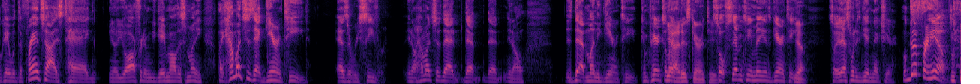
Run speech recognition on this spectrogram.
okay, with the franchise tag, you know, you offered him, you gave him all this money. Like, how much is that guaranteed as a receiver? You know, how much of that that that you know is that money guaranteed compared to Yeah, like it is guaranteed. so 17 million is guaranteed. Yeah. So that's what he's getting next year. Well, good for him. good for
